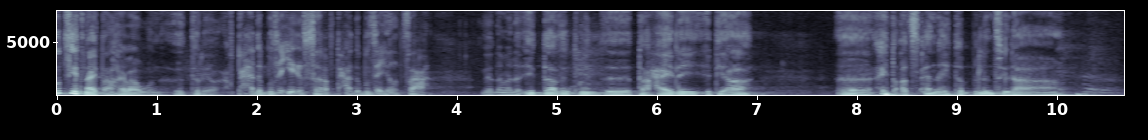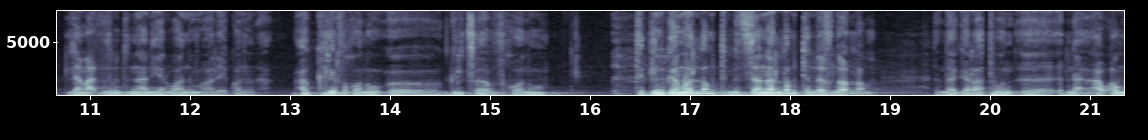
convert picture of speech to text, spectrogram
ውፅኢት ናይቲ ኣኼባ እውን እትሪኦ ኣብቲ ሓደ ብዙሕ ይእሰር ኣብቲ ሓደ ብዙሕ ይቕፃዕ ገለመለ ኢዳዝንት ሚን እታ ሓይሊ እቲኣ ኣይተቐፅዕን ኣይተብልን ኢላ ለማፅ ዝምድና ነርዋ ንምባለ ኣይኮነን ኣብ ክሊር ዝኾኑ ግልፂ ኣብ ዝኾኑ ትግምገመሎም ትምዘነሎም ትመዝነሎም ነገራት እውን ኣብኦም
